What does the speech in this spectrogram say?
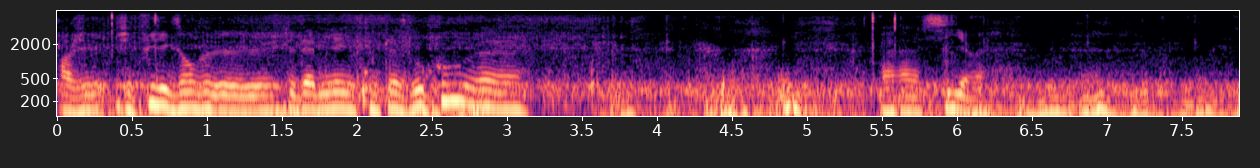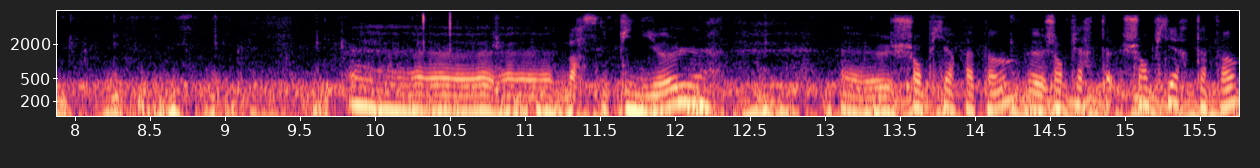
Alors, j'ai plus l'exemple de, Damien qui me plaise beaucoup. Euh... Euh, si. Marcel Pignol, Jean-Pierre Papin, Jean-Pierre Tapin,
